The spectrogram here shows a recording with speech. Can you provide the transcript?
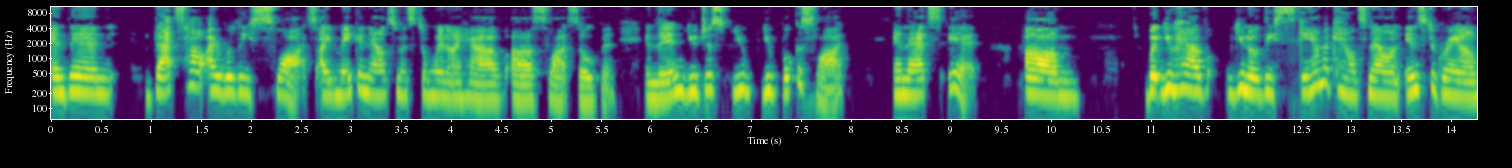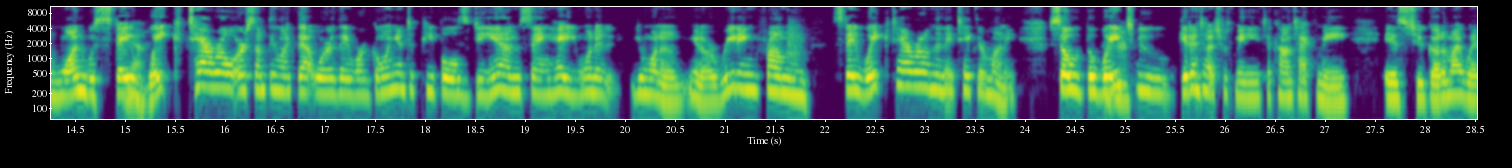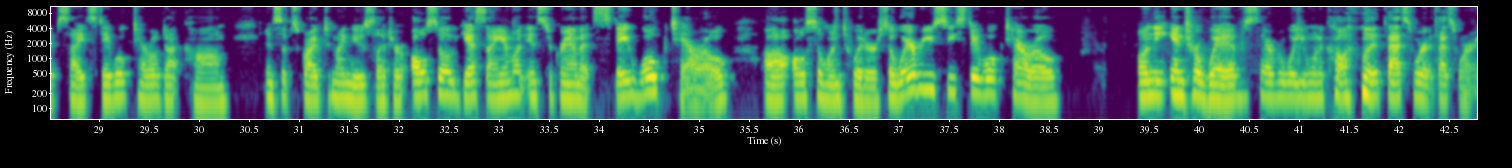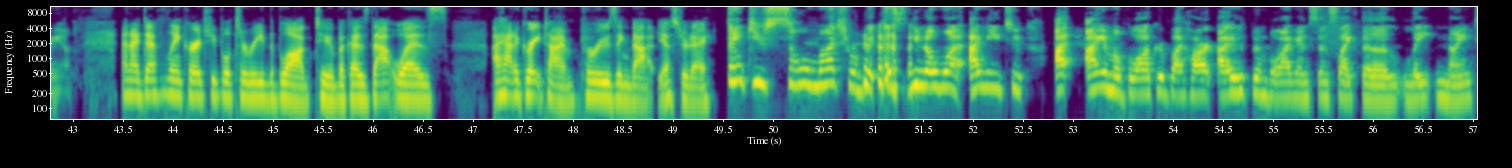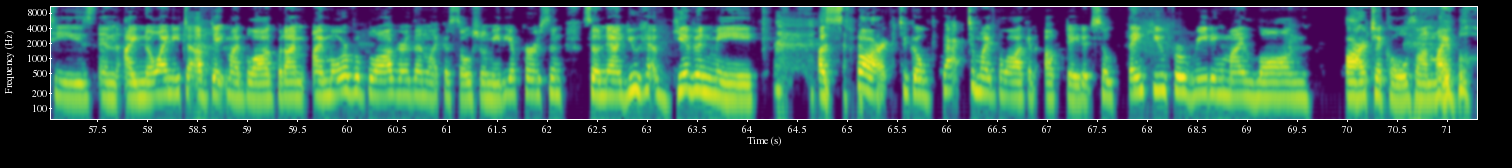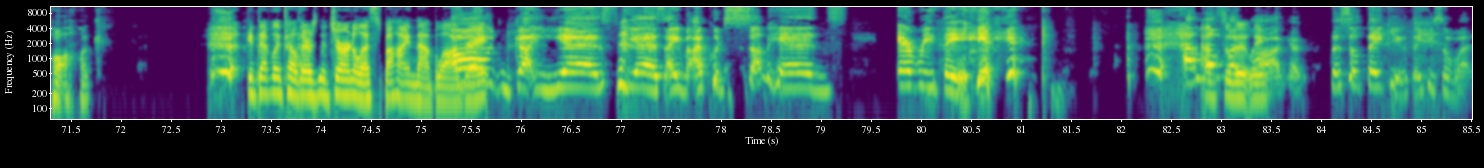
and then that's how I release slots. I make announcements to when I have uh, slots open, and then you just you you book a slot, and that's it. Um, but you have you know these scam accounts now on instagram. One was stay yeah. wake tarot or something like that where they were going into people's dms saying hey you want to you want to you know a reading from stay wake tarot? And then they take their money. So the way mm-hmm. to get in touch with me to contact me is to go to my website staywoketarot.com and subscribe to my newsletter. Also yes i am on instagram at stay woke tarot uh, also on twitter. So wherever you see stay woke tarot on the interwebs, however way you want to call it, that's where that's where I am. And I definitely encourage people to read the blog too, because that was I had a great time perusing that yesterday. Thank you so much for because you know what I need to. I I am a blogger by heart. I have been blogging since like the late '90s, and I know I need to update my blog. But I'm I'm more of a blogger than like a social media person. So now you have given me a spark to go back to my blog and update it. So thank you for reading my long articles on my blog. I can definitely tell there's a journalist behind that blog, oh, right? God, yes, yes. I I put subheads, everything. I love Absolutely. my blog. So thank you, thank you so much.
